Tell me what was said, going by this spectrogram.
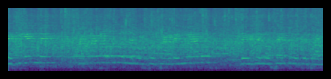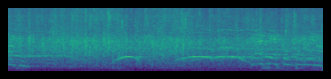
defienden desde los centros de trabajo. Gracias, compañeros.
